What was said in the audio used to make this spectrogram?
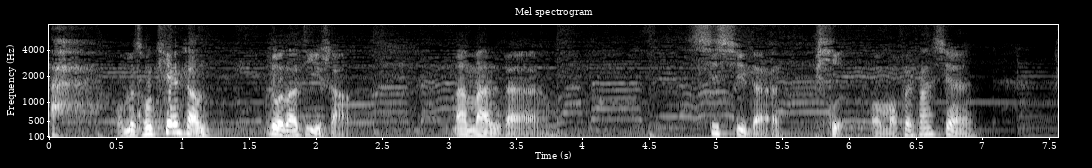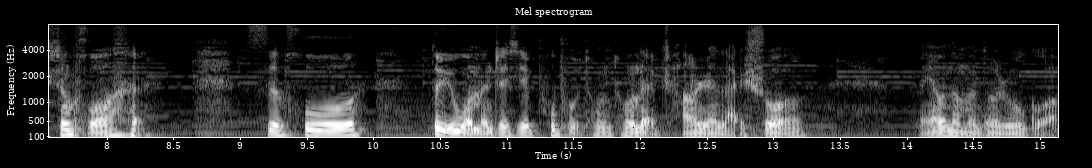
唉，我们从天上落到地上，慢慢的、细细的品，我们会发现，生活似乎对于我们这些普普通通的常人来说，没有那么多如果。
